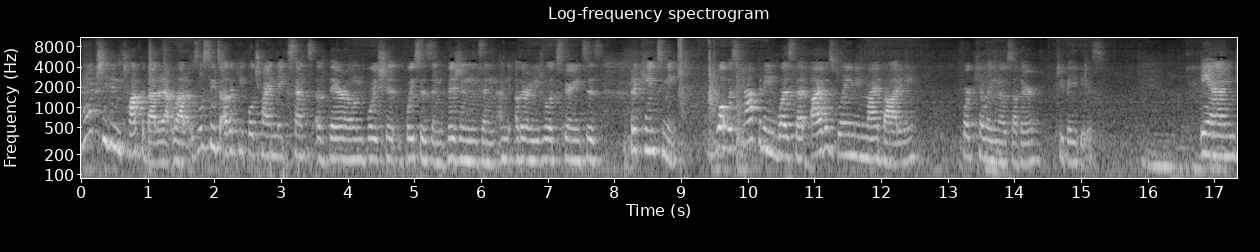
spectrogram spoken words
I actually didn't talk about it out loud. I was listening to other people try and make sense of their own voices and visions and other unusual experiences, but it came to me. What was happening was that I was blaming my body for killing those other two babies. And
